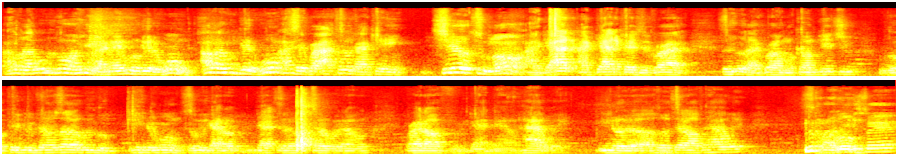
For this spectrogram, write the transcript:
I was like, where we going? He was like, man, we gonna get a room. I was like, we can get a room. I said, bro, I told you I can't chill too long. I got it. I gotta catch this ride. So he was like, bro, I'm gonna come get you. We gonna pick the girls up. We go get the room. So we got up, got to the hotel, whatever. right off the goddamn highway. You know the uh, hotel off the highway? Somebody in Pittsburgh?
